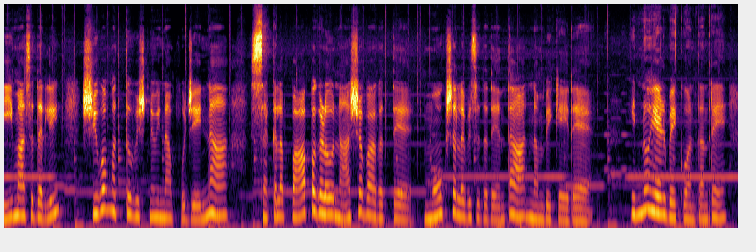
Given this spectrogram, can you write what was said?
ಈ ಮಾಸದಲ್ಲಿ ಶಿವ ಮತ್ತು ವಿಷ್ಣುವಿನ ಪೂಜೆಯನ್ನು ಸಕಲ ಪಾಪಗಳು ನಾಶವಾಗುತ್ತೆ, ಮೋಕ್ಷ ಲಭಿಸುತ್ತದೆ ಅಂತ ನಂಬಿಕೆ ಇದೆ. ಇನ್ನೂ ಹೇಳಬೇಕು ಅಂತಂದರೆ,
